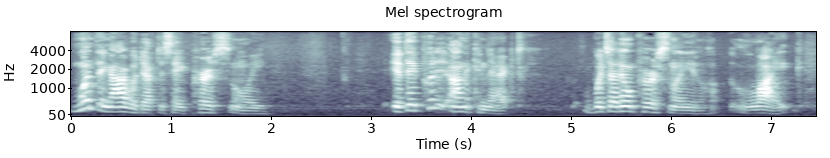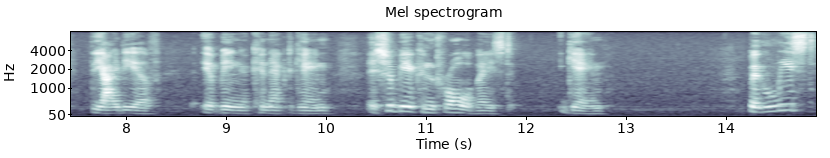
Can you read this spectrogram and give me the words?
one thing I would have to say personally if they put it on the Kinect, which I don't personally like the idea of it being a Kinect game, it should be a control-based game. But at least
